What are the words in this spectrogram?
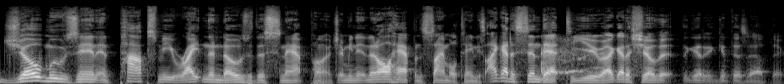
Joe moves in and pops me right in the nose with this snap punch. I mean, and it all happens simultaneous. I got to send that to you. I got to show that. I got to get this out there.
